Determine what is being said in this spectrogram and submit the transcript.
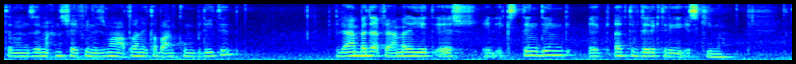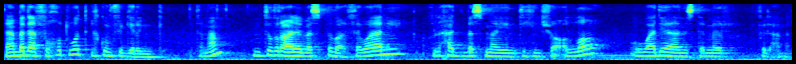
تمام زي ما إحنا شايفين يا جماعة أعطاني طبعا completed الآن بدأ في عملية إيش؟ ال extending Active Directory schema الآن بدأ في خطوة ال configuring تمام؟ ننتظر عليه بس بضع ثواني لحد بس ما ينتهي إن شاء الله وبعدها نستمر في العمل.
